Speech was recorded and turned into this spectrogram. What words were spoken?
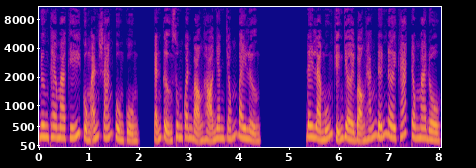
Nương theo ma khí cùng ánh sáng cuồn cuộn, cảnh tượng xung quanh bọn họ nhanh chóng bay lượn. Đây là muốn chuyển dời bọn hắn đến nơi khác trong ma đồ,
